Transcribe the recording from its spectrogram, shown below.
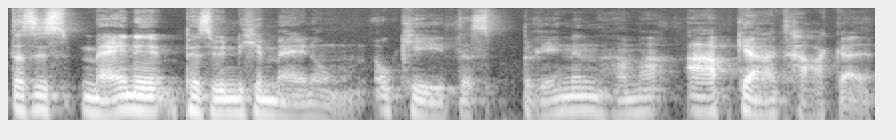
das ist meine persönliche Meinung. Okay, das Brennen haben wir abgehakt, Hakel.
